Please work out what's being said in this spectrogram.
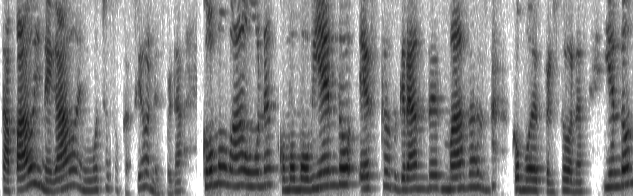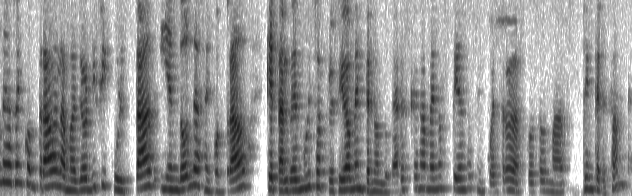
tapado y negado en muchas ocasiones, ¿verdad? ¿Cómo va una como moviendo estas grandes masas como de personas? ¿Y en dónde has encontrado la mayor dificultad y en dónde has encontrado que tal vez muy sorpresivamente en los lugares que uno menos piensa se encuentran las cosas más interesantes.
